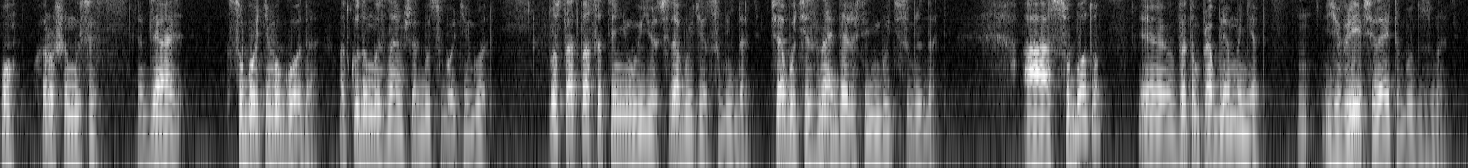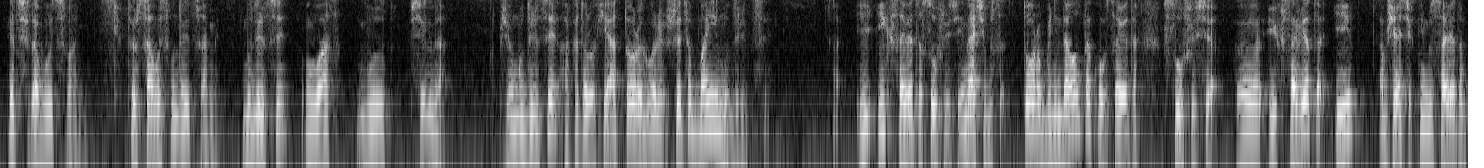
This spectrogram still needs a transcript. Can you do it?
О, хорошая мысль. Для субботнего года. Откуда мы знаем, что это будет субботний год? Просто от вас это не уйдет, всегда будете это соблюдать. Всегда будете знать, даже если не будете соблюдать. А субботу э, в этом проблемы нет. Евреи всегда это будут знать. Это всегда будет с вами. То же самое с мудрецами. Мудрецы у вас будут всегда. Причем мудрецы, о которых я, Тора говорю, что это мои мудрецы. И их совета слушайся. Иначе бы Тора бы не давал такого совета. Слушайся э, их совета и общайся к ним за советом.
